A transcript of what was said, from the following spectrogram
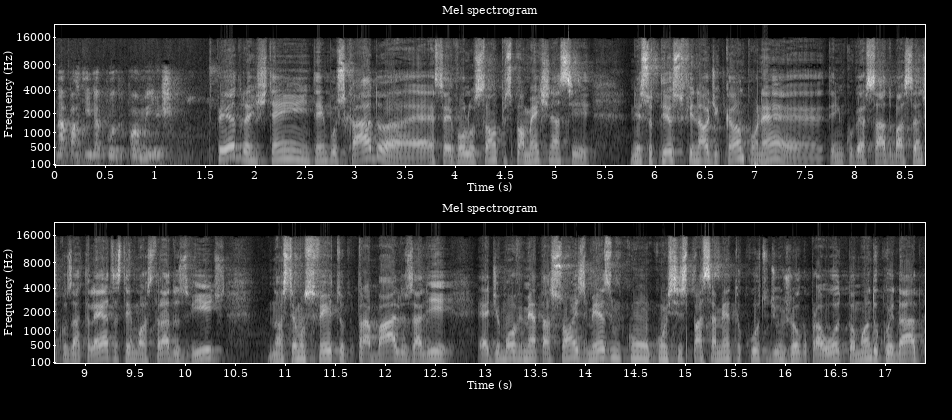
na partida contra o Palmeiras? Pedro, a gente tem, tem buscado eh, essa evolução, principalmente nesse, nesse texto final de campo, né? Tem conversado bastante com os atletas, tem mostrado os vídeos. Nós temos feito trabalhos ali é, de movimentações, mesmo com, com esse espaçamento curto de um jogo para outro, tomando cuidado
